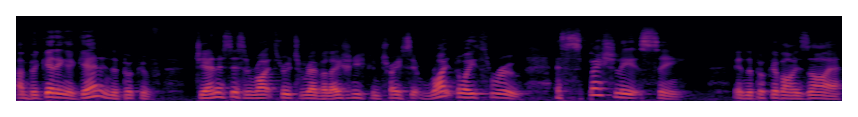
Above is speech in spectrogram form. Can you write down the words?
And beginning again in the book of Genesis and right through to Revelation, you can trace it right the way through. Especially it's seen in the book of Isaiah,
